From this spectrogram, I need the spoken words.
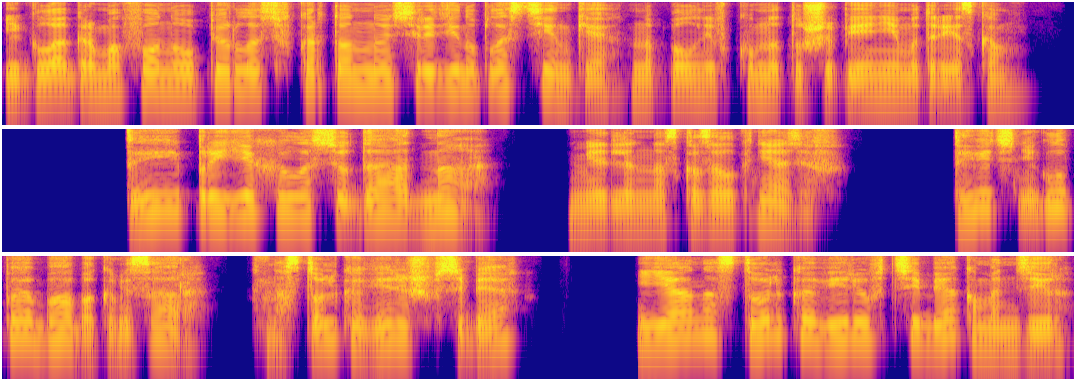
Игла граммофона уперлась в картонную середину пластинки, наполнив комнату шипением и треском. «Ты приехала сюда одна», — медленно сказал Князев. «Ты ведь не глупая баба, комиссар. Настолько веришь в себя?» «Я настолько верю в тебя, командир»,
